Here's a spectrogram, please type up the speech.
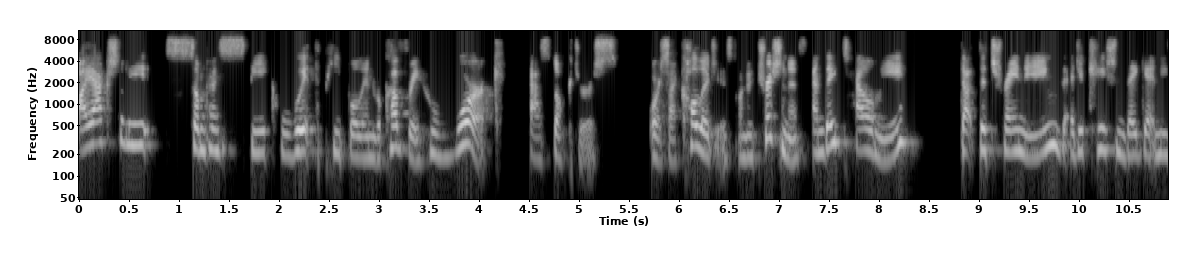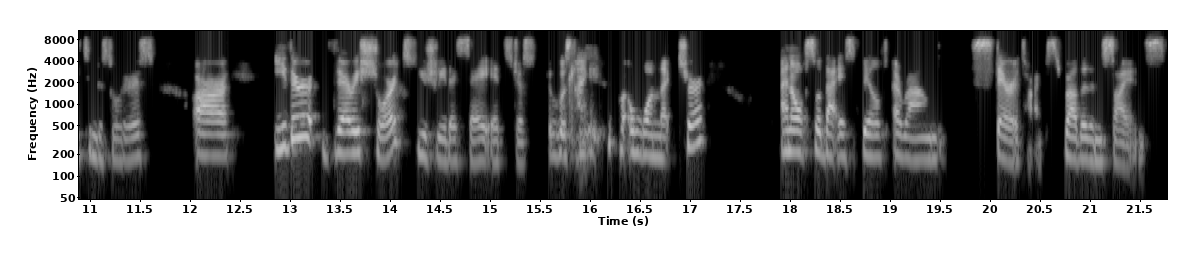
I actually sometimes speak with people in recovery who work as doctors or psychologists or nutritionists, and they tell me that the training, the education they get in eating disorders are either very short. Usually they say it's just, it was like one lecture. And also that is built around stereotypes rather than science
